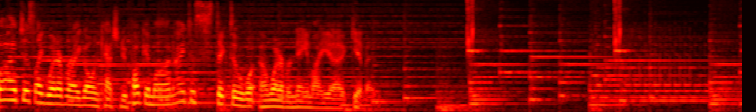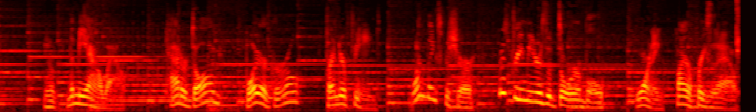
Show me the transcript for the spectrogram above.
But just like whenever I go and catch a new Pokemon, I just stick to wh- uh, whatever name I uh, give it. The Meow Wow. Cat or dog? Boy or girl? Friend or fiend? One thing's for sure, this Dream Eater's adorable. Warning, fire freaks it out.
